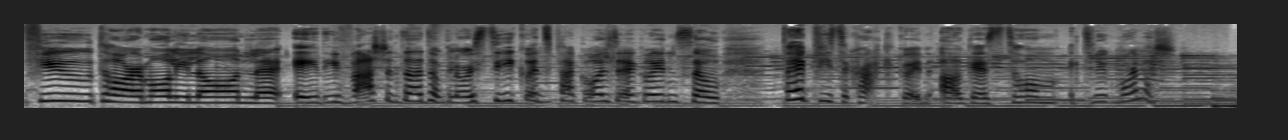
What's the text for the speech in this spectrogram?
Fiú tá máí lán le éí fashionnta do glóir sequins peáilte a goin, so beg pí a crack goin agus tom ag tú mór leis.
